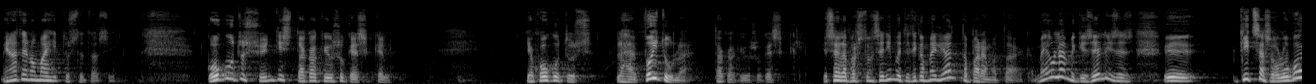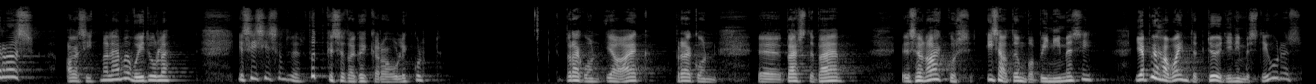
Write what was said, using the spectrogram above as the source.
mina teen oma ehitust edasi kogudus sündis tagakiusu keskel. ja kogudus läheb võidule tagakiusu keskel. ja sellepärast on see niimoodi, et ega meil ei anta paremat aega, me olemegi sellises kitsas olukorras, aga siit me läheme võidule. ja siis, siis on, võtke seda kõike rahulikult. praegu on hea aeg, praegu on päästepäev, see on aeg, kus isa tõmbab inimesi ja püha vaim teeb tööd inimeste juures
